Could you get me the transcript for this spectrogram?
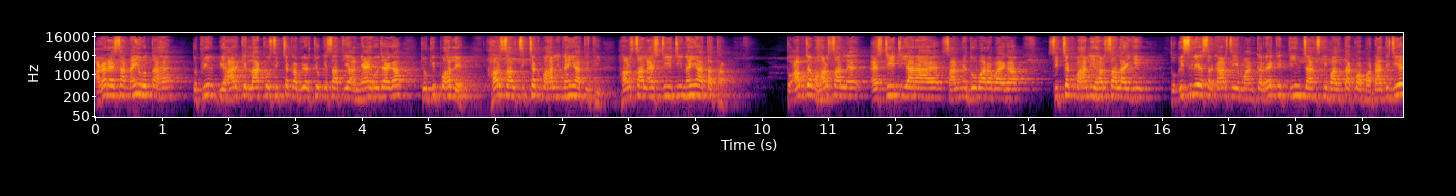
अगर ऐसा नहीं होता है तो फिर बिहार के लाखों शिक्षक अभ्यर्थियों के साथ यह अन्याय हो जाएगा, क्योंकि पहले हर साल शिक्षक बहाली नहीं आती थी, हर साल एसटीटी नहीं आता था। तो अब जब हर साल एसटीटी आ रहा है, साल में दो बार अब आएगा, शिक्षक बहाली हर साल आएगी तो इसलिए सरकार से ये मांग कर रहे हैं कि तीन चांस की बाध्यता को आप हटा दीजिए,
